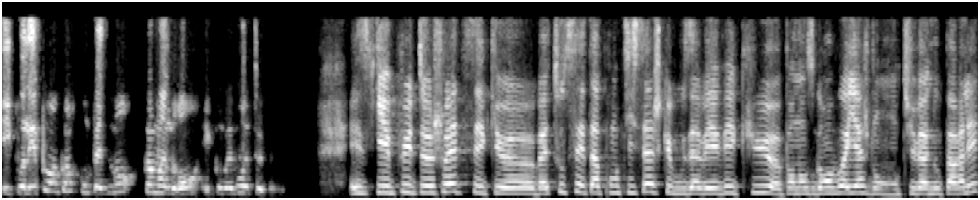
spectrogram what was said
et qu'on n'est pas encore complètement comme un grand et complètement autonome. Et ce qui est plutôt chouette, c'est que bah, tout cet apprentissage que vous avez vécu euh, pendant ce grand voyage dont tu vas nous parler,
